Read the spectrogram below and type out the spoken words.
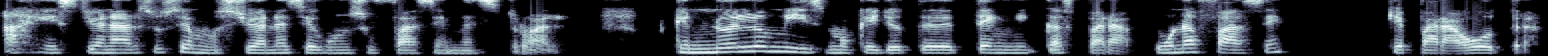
a gestionar sus emociones según su fase menstrual. Porque no es lo mismo que yo te dé técnicas para una fase que para otra.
